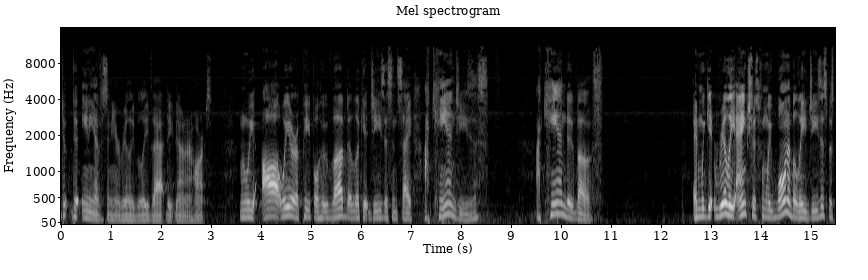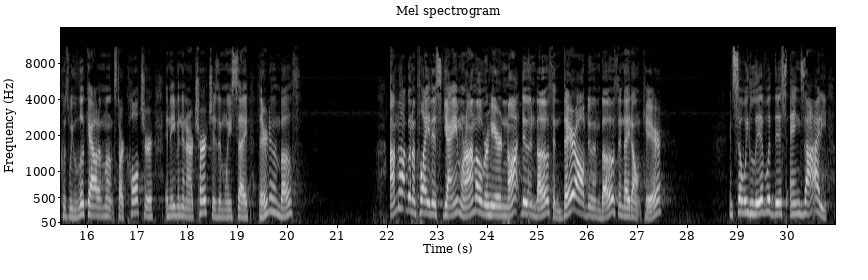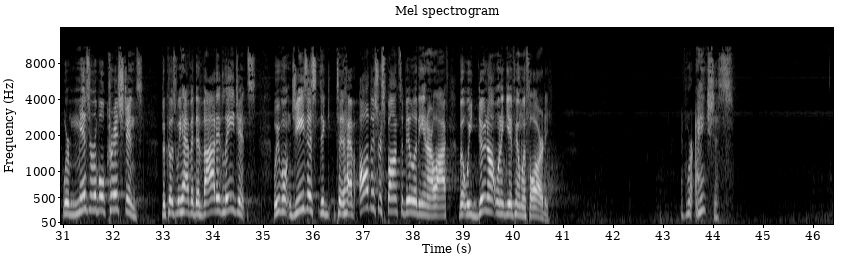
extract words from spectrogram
Do, do any of us in here really believe that deep down in our hearts? I mean, we all we are a people who love to look at Jesus and say, "I can, Jesus. I can do both." And we get really anxious when we want to believe Jesus because we look out amongst our culture and even in our churches and we say, "They're doing both." I'm not going to play this game where I'm over here not doing both and they're all doing both and they don't care. And so we live with this anxiety. We're miserable Christians because we have a divided allegiance. We want Jesus to, to have all this responsibility in our life, but we do not want to give him authority. And we're anxious.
